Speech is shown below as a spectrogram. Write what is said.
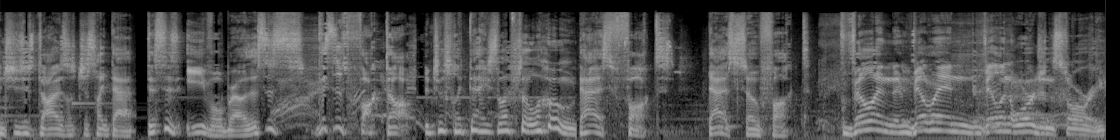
And she just dies just like that. This is evil, bro. This is this is fucked up. Just like that, he's left alone. That is fucked. That is so fucked. Villain, villain, villain origin story.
